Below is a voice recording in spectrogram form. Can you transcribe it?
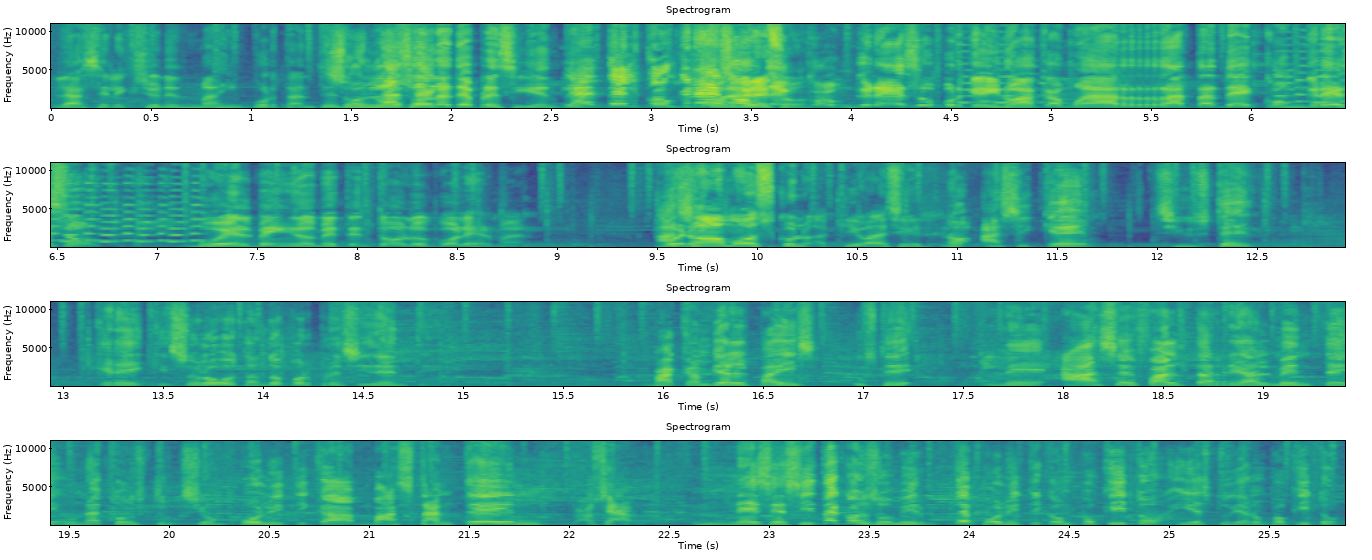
las elecciones más importantes Son no las son de- las de presidente. Las del Congreso. Son Congreso. porque si no acabamos a dar ratas de Congreso, vuelven y nos meten todos los goles, hermano. Bueno, Así- vamos con... Aquí iba a decir. No, así que si usted cree que solo votando por presidente va a cambiar el país, usted le hace falta realmente una construcción política bastante, en- o sea, necesita consumir de política un poquito y estudiar un poquito.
